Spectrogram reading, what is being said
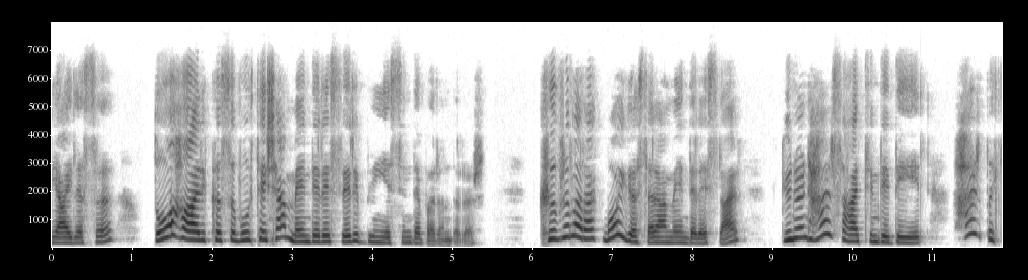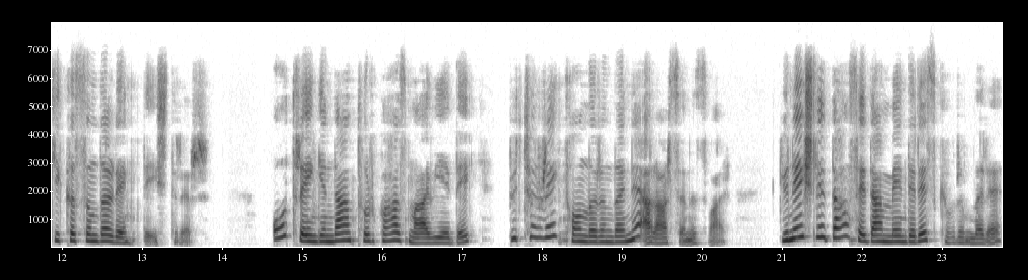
Yaylası, doğa harikası muhteşem menderesleri bünyesinde barındırır. Kıvrılarak boy gösteren menderesler, günün her saatinde değil, her dakikasında renk değiştirir. Ot renginden turkuaz maviye dek bütün renk tonlarında ne ararsanız var. Güneşle dans eden menderes kıvrımları,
